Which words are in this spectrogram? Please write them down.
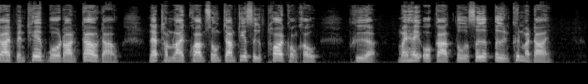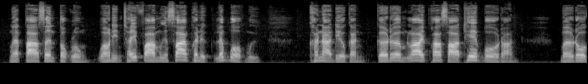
กลายเป็นเทพโบราณเก้าดาว และทำลายความทรงจำที่สืบทอดของเขา เพื่อไม่ให้โอกาสตูซื่อตื่นขึ้นมาได้ เมื่อตาเซินตกลง วังหลินใช้ฝ่ามือสร้างผนึกและโบกมือ ขณะเดียวกันก็เริ่มไล่ภาษาเทพโบราณ เมื่อโรค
